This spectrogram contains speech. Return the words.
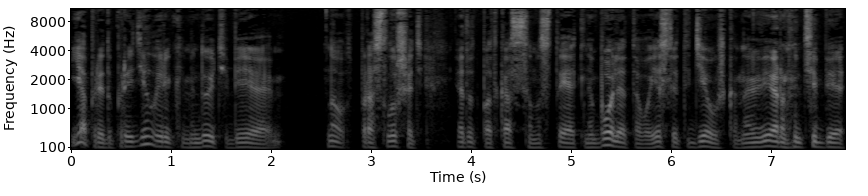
Я предупредил и рекомендую тебе ну, прослушать этот подкаст самостоятельно. Более того, если ты девушка, наверное, тебе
